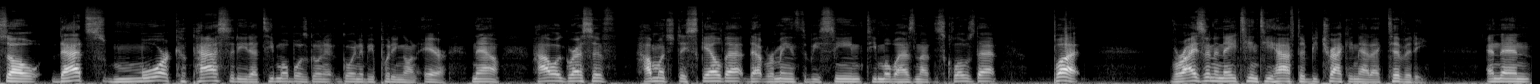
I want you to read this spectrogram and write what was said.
So that's more capacity that T-Mobile is going to going to be putting on air. Now, how aggressive, how much they scale that, that remains to be seen. T-Mobile has not disclosed that, but Verizon and AT&T have to be tracking that activity. And then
